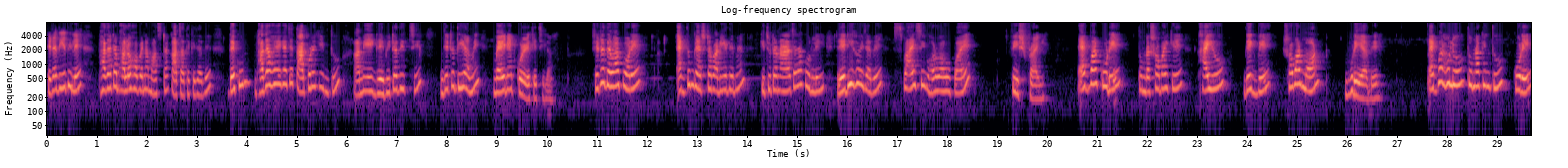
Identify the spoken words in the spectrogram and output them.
সেটা দিয়ে দিলে ভাজাটা ভালো হবে না, মাছটা কাঁচা থেকে যাবে। দেখুন, ভাজা হয়ে গেছে। তারপরে কিন্তু আমি এই গ্রেভিটা দিচ্ছি, যেটা দিয়ে আমি ম্যারিনেট করে রেখেছিলাম। সেটা দেওয়ার পরে একদম গ্যাসটা বাড়িয়ে দেবেন। কিছুটা নাড়াচাড়া করলেই রেডি হয়ে যাবে স্পাইসি ঘরোয়া উপায়ে ফিশ ফ্রাই। একবার করে তোমরা সবাইকে খাইও, দেখবে, সবার মন ভরে যাবে। একবার হলেও তোমরা কিন্তু করে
